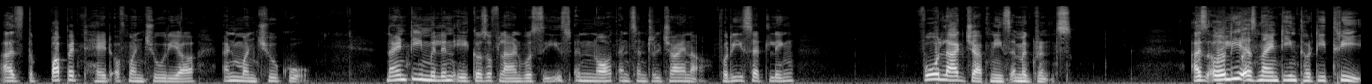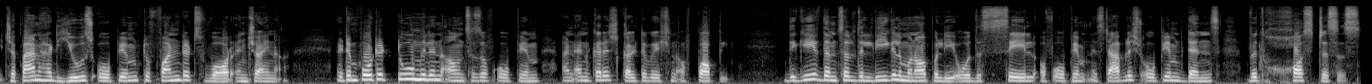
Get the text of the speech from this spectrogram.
as the puppet head of Manchuria and Manchukuo. 90 million acres of land were seized in north and central China for resettling 4 lakh Japanese immigrants. As early as 1933, Japan had used opium to fund its war in China. It imported 2 million ounces of opium and encouraged cultivation of poppy. They gave themselves the legal monopoly over the sale of opium and established opium dens with hostesses.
